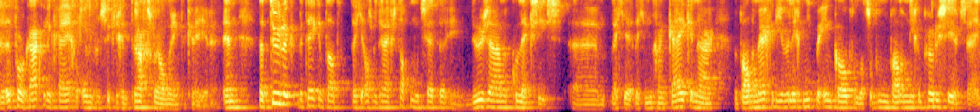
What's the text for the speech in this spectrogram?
uh, het voor elkaar kunnen krijgen om een stukje gedragsverandering te creëren. En natuurlijk betekent dat dat je als bedrijf stappen moet zetten in duurzame collecties. Uh, dat, je, dat je moet gaan kijken naar bepaalde merken die je wellicht niet meer inkoopt omdat ze op een bepaalde manier geproduceerd zijn.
